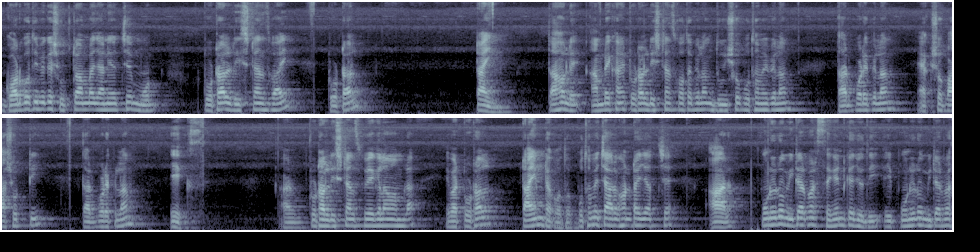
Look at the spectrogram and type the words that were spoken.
গড় গতিবেগের সূত্র আমরা জানি হচ্ছে মোট total distance by total time তাহলে আমরা এখানে টোটাল ডিস্টেন্স কত পেলাম? দুইশো প্রথমে পেলাম, তারপরে পেলাম একশো বাষট্টি, তারপরে পেলাম এক্স আর টোটাল ডিস্টেন্স পেয়ে গেলাম আমরা। এবার টোটাল টাইমটা কত? প্রথমে চার ঘন্টায় যাচ্ছে। আর পনেরো মিটার পার সেকেন্ডকে যদি, এই পনেরো মিটার পার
